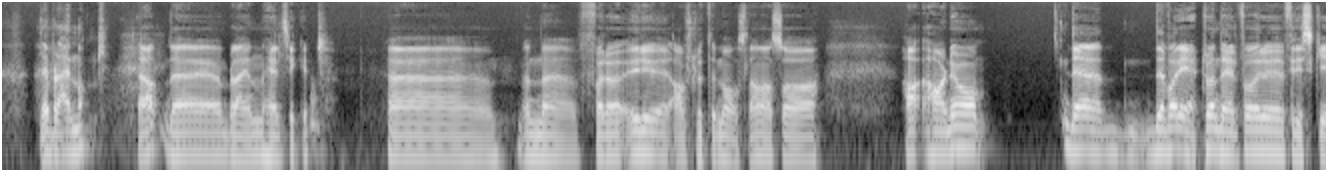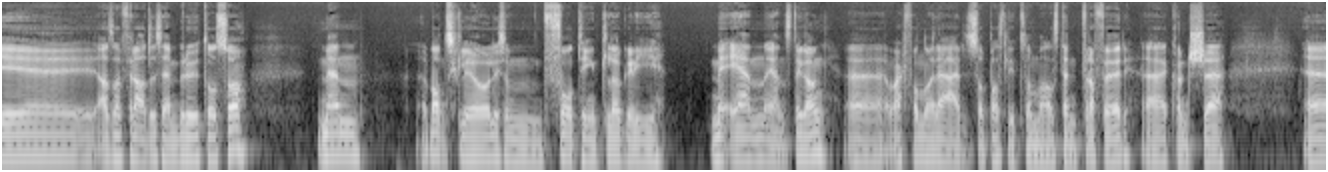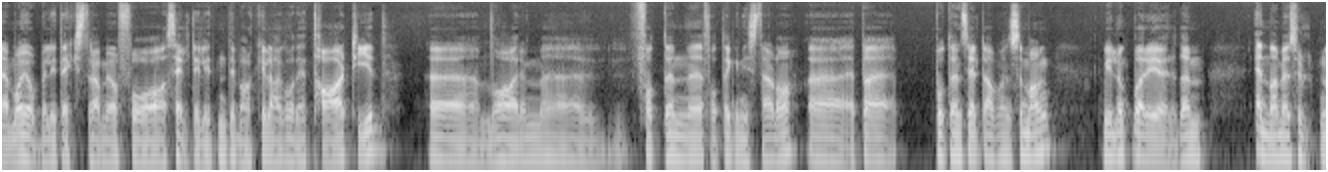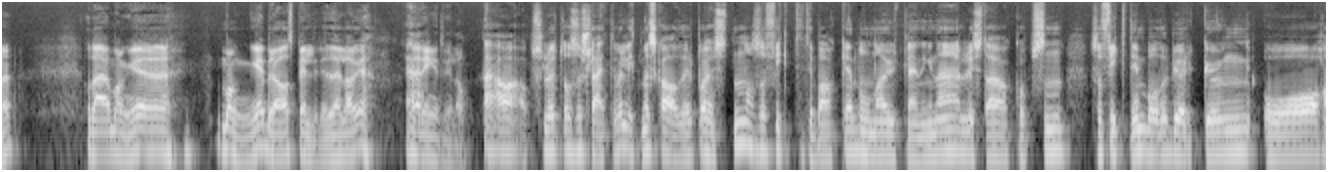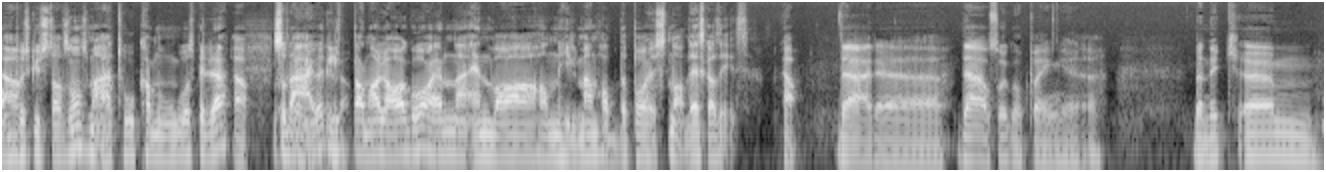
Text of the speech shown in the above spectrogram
Det blei nok. Ja, det blei en helt sikkert. Uh, men uh, for å avslutte med Aasland, altså ha, har han jo det, det varierte jo en del for Frisk i, altså fra desember ut også, men vanskelig å liksom få ting til å gli med en eneste gang. Eh, I hvert fall når det er såpass litt som man har stemt fra før. Eh, kanskje eh, må jobbe litt ekstra med å få selvtilliten tilbake i laget, og det tar tid. Nå har de fått, en, fått, en, gnist her nå. et potensielt avansement vil nok bare gjøre dem enda mer sultne. Og det er jo mange, mange bra spillere i det laget. Det er ja. ingen tvil om. Ja, absolutt. Og så sleit de vel litt med skader på høsten, og så fikk de tilbake noen av utlendingene. Lystad Jacobsen. Så fikk de inn både Bjørkung og Hampus ja. Gustavsson, som er to kanongode spillere. Ja, så det er jo et litt annet lag òg enn, enn, hva han Hillman hadde på høsten, da. Det skal sies. Ja, det er, eh, det er også et godt poeng, eh, Bendik. Um,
